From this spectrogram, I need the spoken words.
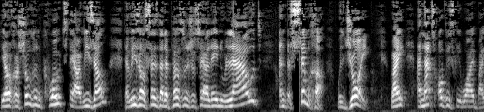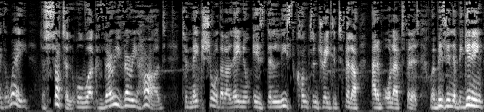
The Aruch HaShulchan quotes the Arizal. The Arizal says that a person should say Aleinu loud and besimcha, with joy, right? And that's obviously why, by the way, the Satan will work very, very hard to make sure that Aleinu is the least concentrated tefillah out of all our tefillahs. We're busy in the beginning,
